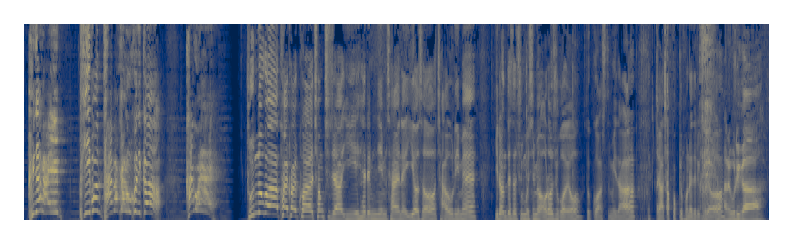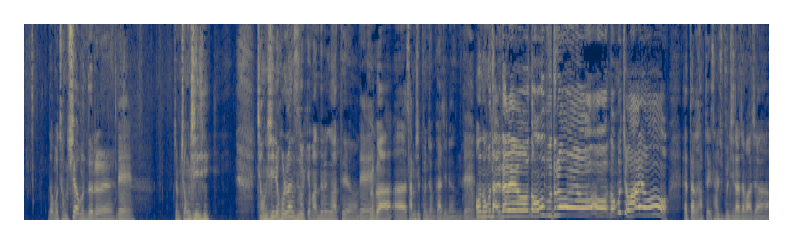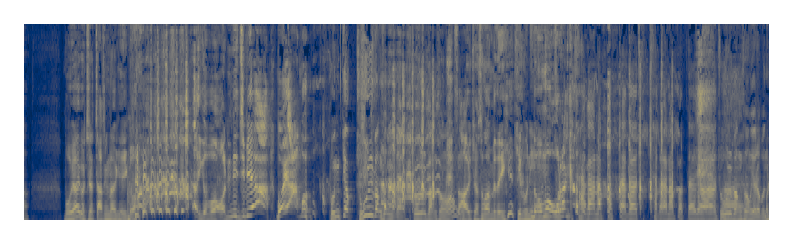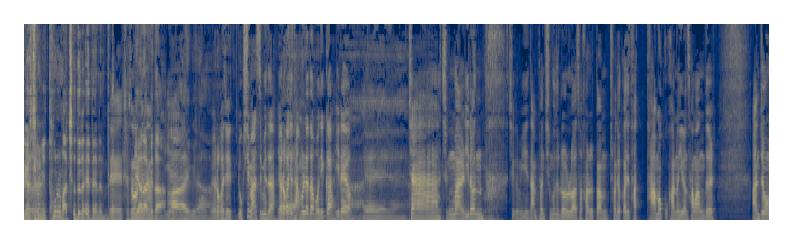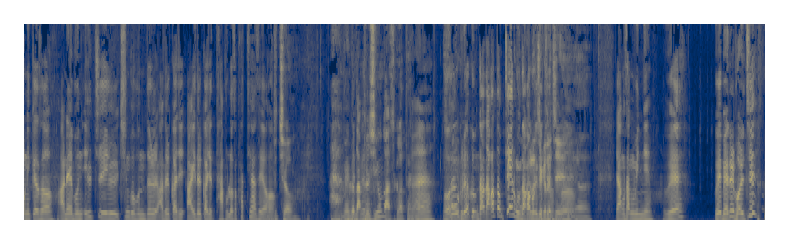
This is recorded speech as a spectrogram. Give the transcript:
그냥 아예 비번 다 바꿔놓을 거니까 각오해! 분노가 콸콸콸 청취자 이혜림님 사연에 이어서 자우림의 이런 데서 주무시면 얼어 죽어요 듣고 왔습니다. 자 떡볶이 보내드리고요. 아니 우리가 너무 청취자분들을 네, 좀 정신이 정신이 혼란스럽게 만드는 것 같아요. 네. 불과 아, 30분 전까지는 네. 어 너무 달달해요, 너무 부드러워요, 너무 좋아요. 했다가 갑자기 30분 지나자마자 뭐야 이거 진짜 짜증나게 이거. 이거 뭐 어린이집이야? 뭐야? 뭐. 본격 조울 방송입니다. 조울 방송. 아 죄송합니다. 이게 기분이 너무 오락가. 좋다가 나빴다가 좋다가 나빴다가 조울 방송 여러분들 우리가 좀 이 톤을 맞춰 드려야 되는데. 네 죄송합니다. 미안합니다. 예. 아이고야. 뭐 여러 가지 욕심 많습니다. 여러 가지 네. 담으려다 보니까 이래요. 아, 예, 예, 예. 자 정말 이런 하, 지금 이 남편 친구들 놀러 와서 하룻밤 저녁까지 다, 다 먹고 가는 이런 상황들. 안정호님께서 아내분 일주일 친구분들 아들까지 아이들까지 다 불러서 파티하세요. 그렇죠. 아유, 그 남편 신경도 안 쓸 것 같아. 예. 어. 그래? 그럼 나 나갔다 올게. 이러고 그렇지, 나가버리겠죠. 그렇지. 어. 예. 양상민님, 왜? 왜 매를 벌지?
